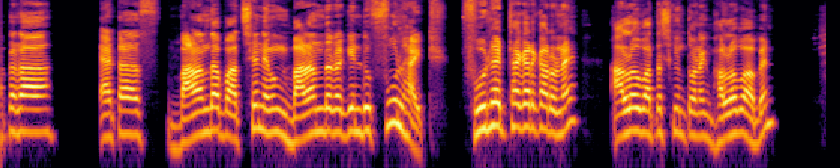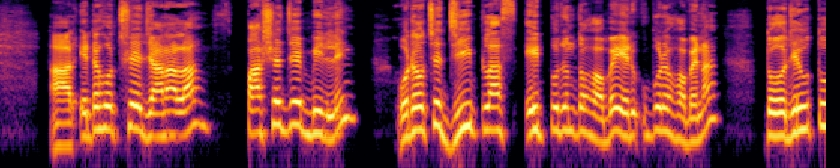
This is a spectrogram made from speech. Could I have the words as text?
আপনারা অ্যাটাচ বারান্দা পাচ্ছেন এবং বারান্দাটা কিন্তু ফুল হাইট ফুল হাইট থাকার কারণে আলো বাতাস কিন্তু অনেক ভালো পাবেন। আর এটা হচ্ছে জানালা, পাশের যে বিল্ডিং ওটা হচ্ছে জি প্লাস এইট পর্যন্ত হবে, এর উপরে হবে না। তো যেহেতু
